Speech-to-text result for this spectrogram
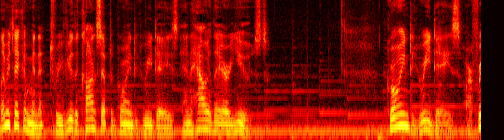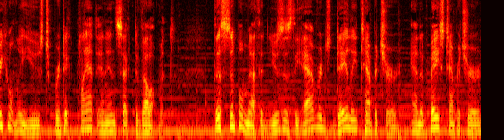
Let me take a minute to review the concept of growing degree days and how they are used. Growing degree days are frequently used to predict plant and insect development. This simple method uses the average daily temperature and a base temperature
